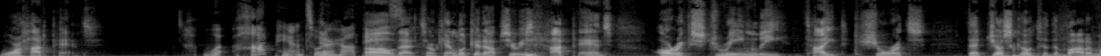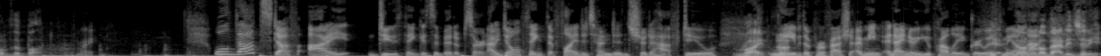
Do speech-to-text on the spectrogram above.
wore hot pants. What hot pants? What are hot pants? Oh, that's okay. Look it up. Seriously, hot pants are extremely tight shorts that just go to the bottom of the butt. Right. Well, that stuff I do think is a bit absurd. I don't think that flight attendants should have to Right. Uh, leave the profession. I mean, and I know you probably agree with Yeah, me no, on no, that. no. That isn't.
